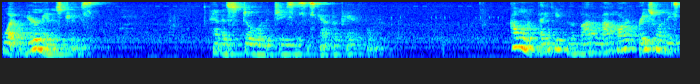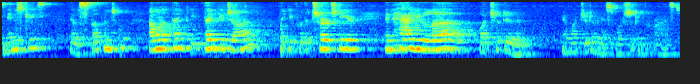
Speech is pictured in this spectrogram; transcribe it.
what your ministries have in store that Jesus has got prepared for. I want to thank you from the bottom of my heart for each one of these ministries that was spoken to. I want to thank you. Thank you, John. Thank you for the church here and how you love what you're doing. And what you're doing is worshiping Christ.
